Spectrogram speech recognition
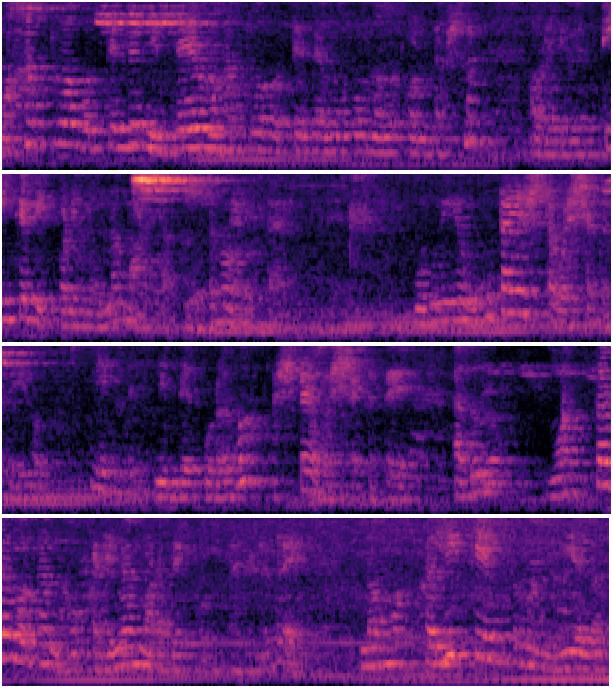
ಮಹತ್ವ ಗೊತ್ತಿಲ್ಲದೆ ನಿದ್ದೆಯ ಮಹತ್ವ ಗೊತ್ತಿಲ್ಲದೆ ಮಗು ಮಲ್ಕೊಂಡ ತಕ್ಷಣ ಅವರಿಗೆ ಟೀಕೆ ಟಿಪ್ಪಣಿಗಳನ್ನು ಮಾಡ್ತಕ್ಕಂಥದ್ದು ಹೇಳ್ತಾ ಇರ್ತದೆ ಮಗುವಿಗೆ ಊಟ ಎಷ್ಟು ಅವಶ್ಯಕತೆಯೋ ನಿದ್ದೆ. ಕೊಡೋದು ಅಷ್ಟೇ ಅವಶ್ಯಕತೆ. ಅದು ಒತ್ತಡವನ್ನು ನಾವು ಕಡಿಮೆ ಮಾಡಬೇಕು ಅಂತ ಹೇಳಿದ್ರೆ ನಮ್ಮ ಕಲಿಕೆ ಅಂತ ಇದೆಯಲ್ಲ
